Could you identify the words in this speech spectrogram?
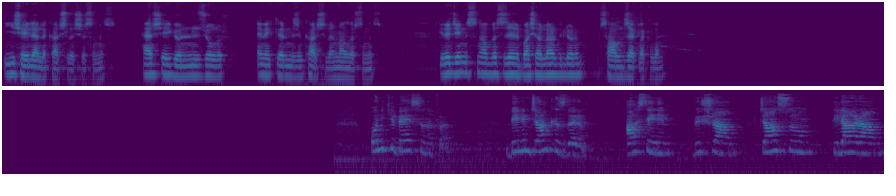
iyi şeylerle karşılaşırsınız. Her şey gönlünüzce olur. Emeklerinizin karşılığını alırsınız. Gireceğiniz sınavda size başarılar diliyorum. Sağlıcakla kalın. 12B sınıfı. Benim can kızlarım. Ahsen'im, Büşra'm, Cansu'm, Dilara'm,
